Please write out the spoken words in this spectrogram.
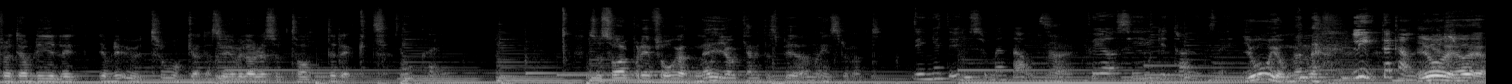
för att jag blir, lite, jag blir uttråkad. Alltså jag vill ha resultat direkt. Okej. Så svaret på din fråga är att nej, jag kan inte spela något instrument. Det är inget instrument alls. Nej. För jag ser ju gitarr hos dig. Jo, jo, men Lite kan du jo, kanske. ja, ja,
